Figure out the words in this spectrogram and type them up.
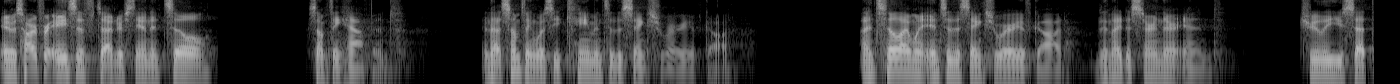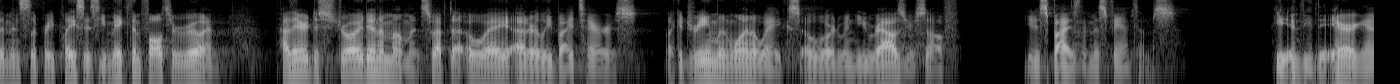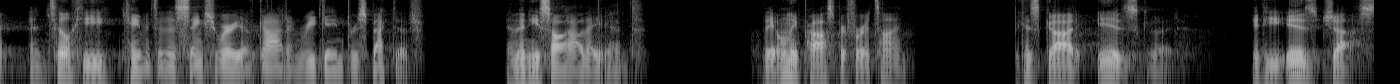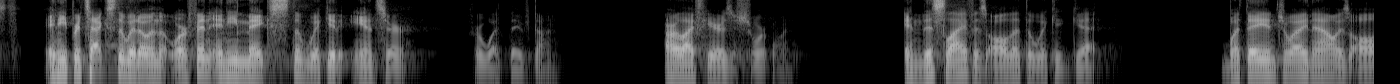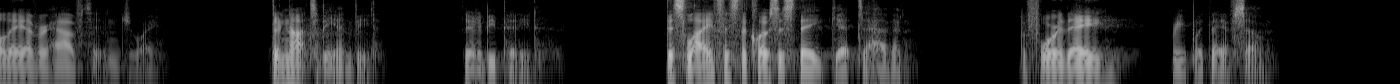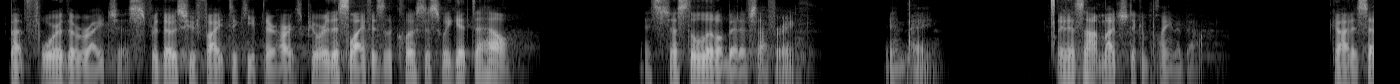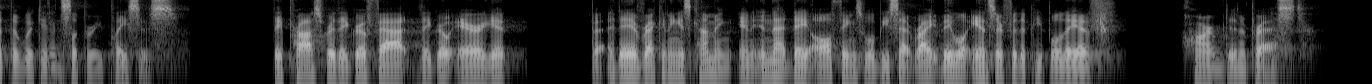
And it was hard for Asaph to understand until something happened. And that something was he came into the sanctuary of God. Until I went into the sanctuary of God, then I discerned their end. Truly, you set them in slippery places. You make them fall to ruin. How they are destroyed in a moment, swept away utterly by terrors. Like a dream when one awakes. O Lord, when you rouse yourself, you despise them as phantoms. He envied the arrogant until he came into the sanctuary of God and regained perspective. And then he saw how they end. They only prosper for a time because God is good and he is just and he protects the widow and the orphan, and he makes the wicked answer for what they've done. Our life here is a short one. And this life is all that the wicked get. What they enjoy now is all they ever have to enjoy. They're not to be envied, they're to be pitied. This life is the closest they get to heaven before they reap what they have sown but for the righteous, for those who fight to keep their hearts pure. This life is the closest we get to hell. It's just a little bit of suffering and pain. And it's not much to complain about. God has set the wicked in slippery places. They prosper, they grow fat, they grow arrogant, but a day of reckoning is coming. And in that day, all things will be set right. They will answer for the people they have harmed and oppressed.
